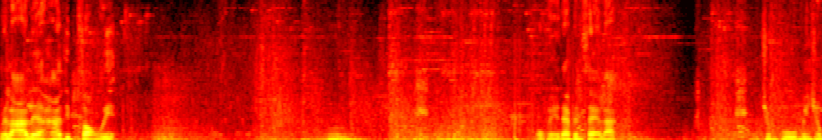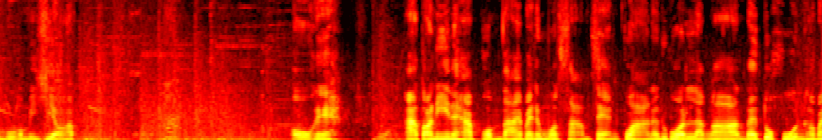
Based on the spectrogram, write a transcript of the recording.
เวลาเหลือ52วิอืม โอเคได้เป็นแสนละมีชมพูมีชมพูกับมีเขียวครับ โอเคอะตอนนี้นะครับผมได้ไปทั้งหมด 3 0 0แสนกว่านะทุกคนแล้วก็ได้ตัวคูณเข้าไป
